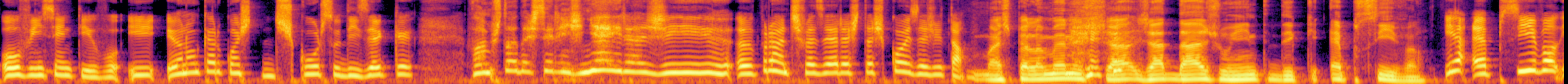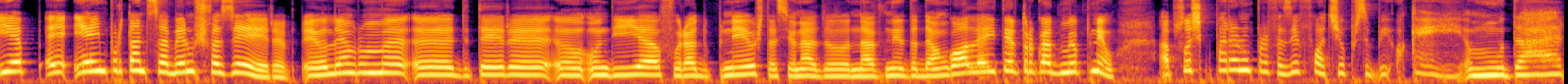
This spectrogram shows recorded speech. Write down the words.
houve incentivo. E eu não quero com este discurso dizer que vamos todas ser engenheiras e uh, pronto, fazer estas coisas e tal. Mas pelo menos já, já dá o hint de que é possível. Yeah, é possível e é, é, é importante sabermos fazer. Eu lembro-me uh, de ter uh, um dia furado o pneu, estacionado na Avenida da Angola e ter trocado o meu pneu. Há pessoas que pararam para fazer fotos. Eu percebi, ok, mudar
